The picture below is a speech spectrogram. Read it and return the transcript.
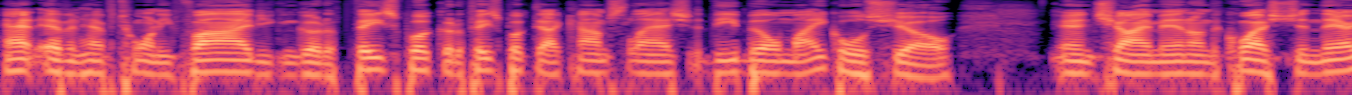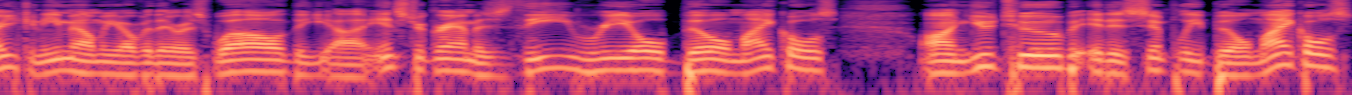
at Evan Heff 25. You can go to Facebook, go to facebook.com slash The Bill Michaels Show and chime in on the question there. You can email me over there as well. The uh, Instagram is The Real Bill Michaels. On YouTube, it is simply Bill Michaels.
